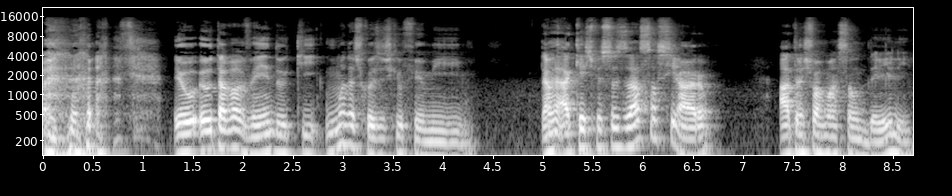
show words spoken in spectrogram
eu, eu tava vendo que uma das coisas que o filme. a- que as pessoas associaram a transformação dele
